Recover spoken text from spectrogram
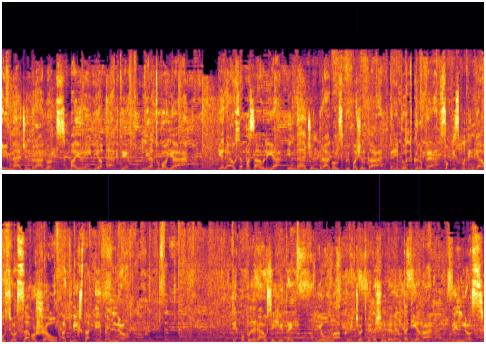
Imagine Dragons by Radioactive Lietuvoje. Geriausia pasaulyje Imagine Dragons pripažinta tribute grupė su įspūdingiausiu savo šou atvyksta į Vilnių. Tik populiariausi hitai. Jau lapkričio 29 dieną. Vilnius.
